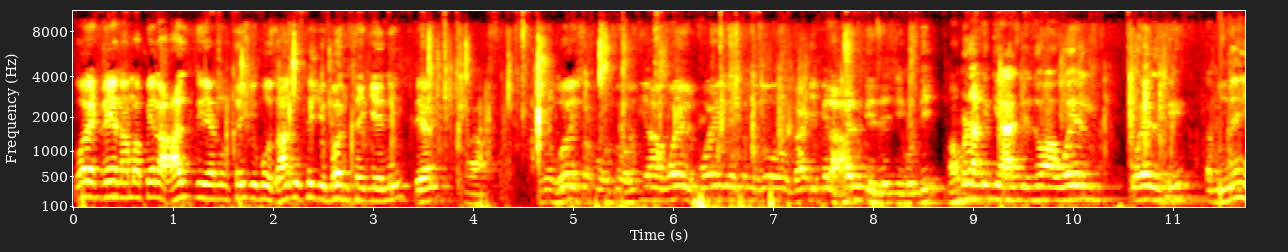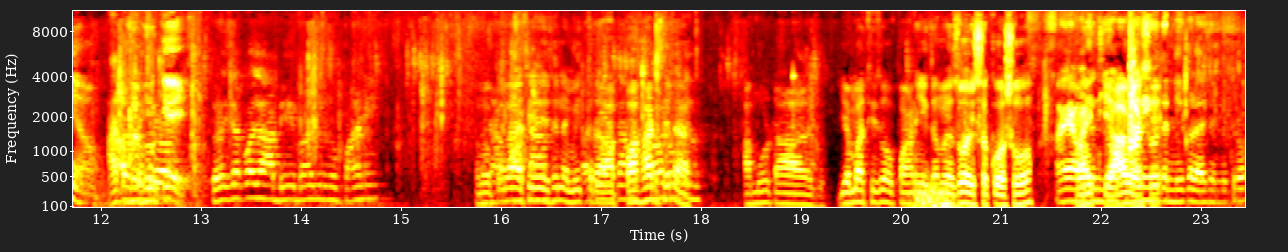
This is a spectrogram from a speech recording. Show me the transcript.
તોય ટ્રેન આમાં પેલા હાલતી એનું થઈ ગયું બહુ જાદુ થઈ ગયું બંધ થઈ ગઈ એની ટ્રેન હા તમે જોઈ શકો છો હજી આ ઓઇલ ઓઇલ ને તમે જો ગાડી પેલા હાલતી જ હજી હમણાં લગી આજે જો આ ઓઇલ ઓઇલથી તમે નહીં આમ આ તો આપણે કે? જોઈ શકો છો આ બે બાજુનું પાણી. અમે પેલા છે છે ને મિત્ર આ પહાડ છે ને આ મોટા એમાંથી જો પાણી તમે જોઈ શકો છો. અહીંથી આવે છે. નીકળે છે મિત્રો.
